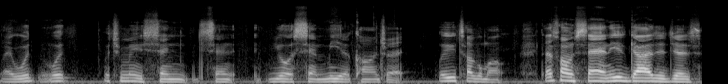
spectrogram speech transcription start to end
Like what what what you mean send send you'll send me the contract? What are you talking about? That's what I'm saying. These guys are just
